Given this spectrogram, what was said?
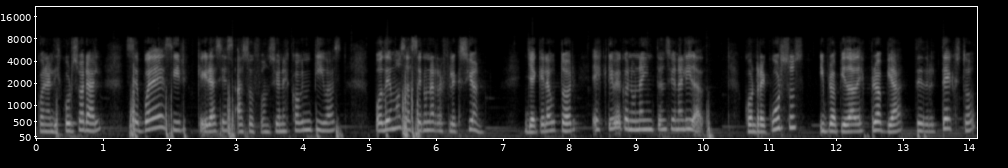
con el discurso oral, se puede decir que gracias a sus funciones cognitivas podemos hacer una reflexión, ya que el autor escribe con una intencionalidad, con recursos y propiedades propias del texto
